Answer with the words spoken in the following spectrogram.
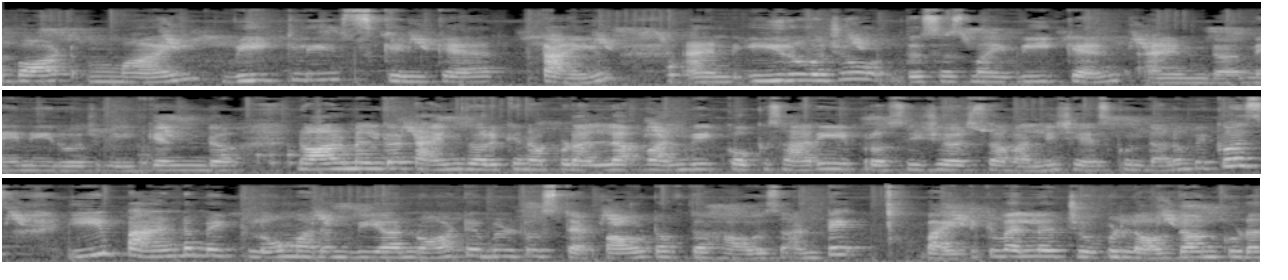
about my weekly skin care time and ఈరోజు this is my weekend and నేను ఈరోజు వీకెండ్ నార్మల్గా టైం దొరికినప్పుడల్లా వన్ వీక్ ఒకసారి ఈ ప్రొసీజర్స్ అవన్నీ చేసుకుంటాను. బికాస్ ఈ పాండమిక్లో మనం we're not able to step out of the house అంటే బయటికి వెళ్ళొచ్చు. ఇప్పుడు లాక్డౌన్ కూడా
